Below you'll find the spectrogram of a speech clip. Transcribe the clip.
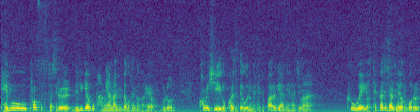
dev 프로세스 자체를 느리게 하고 방해하면 안 된다고 생각을 해요. 물론 commit이 local에서 되고 이런 게 되게 빠르게 하긴 하지만 그 외에 여태까지 잘 되던 거를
